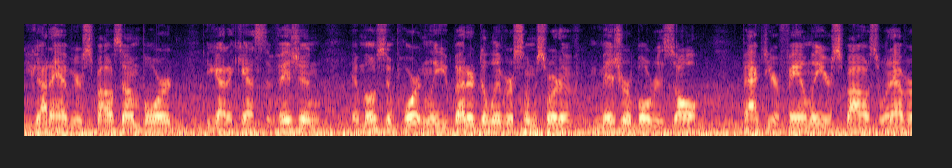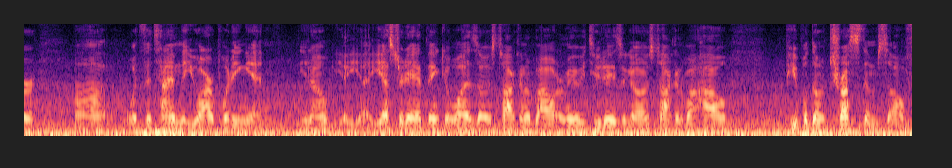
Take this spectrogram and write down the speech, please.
you got to have your spouse on board, you got to cast the vision, and most importantly, you better deliver some sort of measurable result back to your family, your spouse, whatever, uh, with the time that you are putting in. You know, yesterday I think it was, I was talking about, or maybe two days ago, I was talking about how people don't trust themselves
